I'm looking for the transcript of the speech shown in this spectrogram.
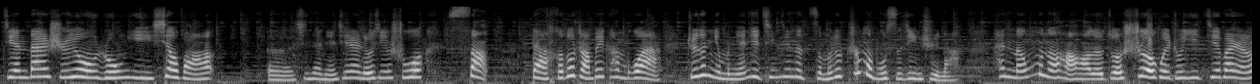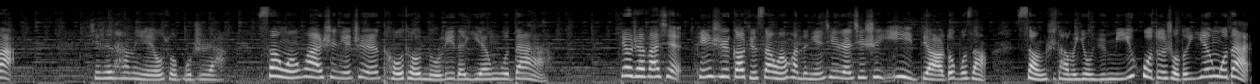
简单实用，容易效仿。呃，现在年轻人流行说丧，但很多长辈看不惯，觉得你们年纪轻轻的怎么就这么不思进取呢？还能不能好好的做社会主义接班人了？其实他们也有所不知啊，丧文化是年轻人偷偷努力的烟雾弹。调查发现，平时高举丧文化的年轻人其实一点都不丧，丧是他们用于迷惑对手的烟雾弹，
